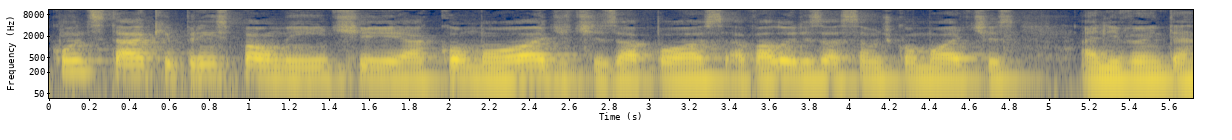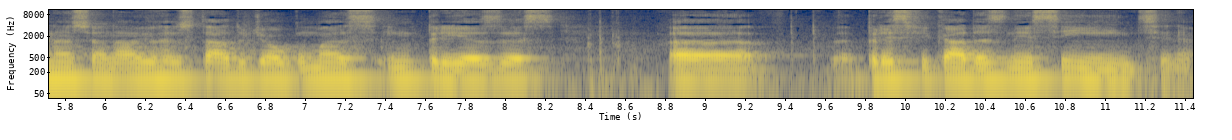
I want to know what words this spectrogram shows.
com destaque principalmente a commodities, após a valorização de commodities a nível internacional e o resultado de algumas empresas uh, precificadas nesse índice. Né?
